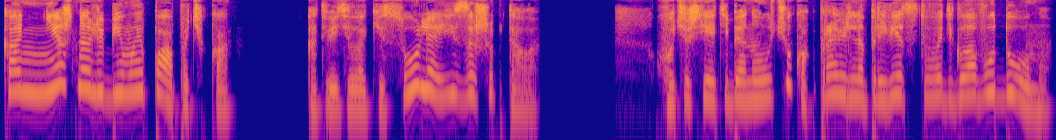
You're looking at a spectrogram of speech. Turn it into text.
«Конечно, любимый папочка», ответила кисуля и зашептала. «Хочешь, я тебя научу, как правильно приветствовать главу дома?»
